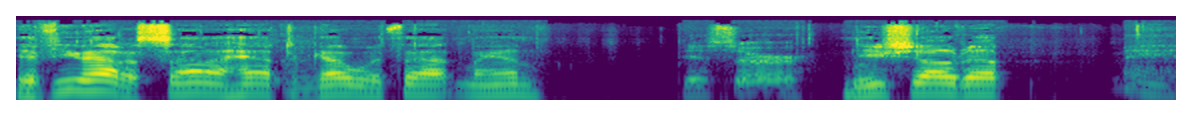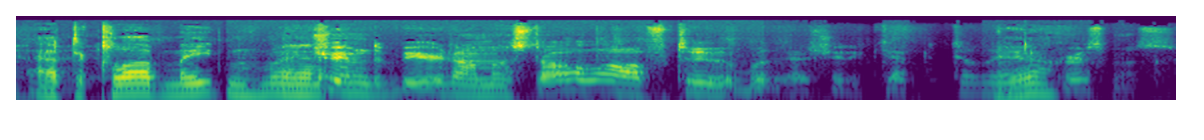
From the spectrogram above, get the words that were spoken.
If you had a Santa hat to go with that, man, yes, sir. and you showed up Man, at the club meeting, I man, trimmed the beard almost all off too, but I should have kept it till the end of Christmas.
